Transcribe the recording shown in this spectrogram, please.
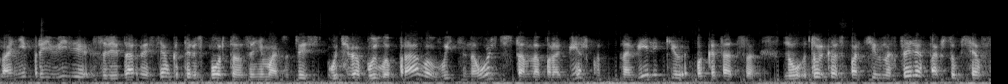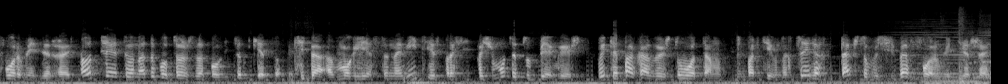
Они проявили солидарность тем, которые спортом занимаются. То есть у тебя было право выйти на улицу, там на пробежку, на велике покататься, ну, только в спортивных целях, так, чтобы себя в форме держать. Но вот для этого надо было тоже заполнить анкету. Тебя могли остановить и спросить, почему ты тут бегаешь. И ты показываешь, что вот там в спортивных целях, так, чтобы себя в форме держать.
